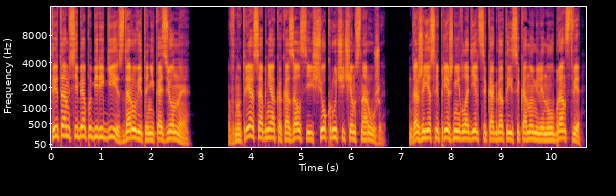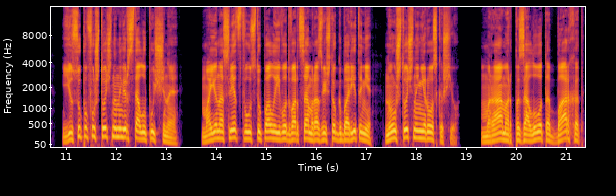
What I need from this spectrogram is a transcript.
«Ты там себя побереги, здоровье-то не казенное». Внутри особняк оказался еще круче, чем снаружи. Даже если прежние владельцы когда-то и сэкономили на убранстве, Юсупов уж точно наверстал упущенное. Мое наследство уступало его дворцам разве что габаритами, но уж точно не роскошью. Мрамор, позолота, бархат.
